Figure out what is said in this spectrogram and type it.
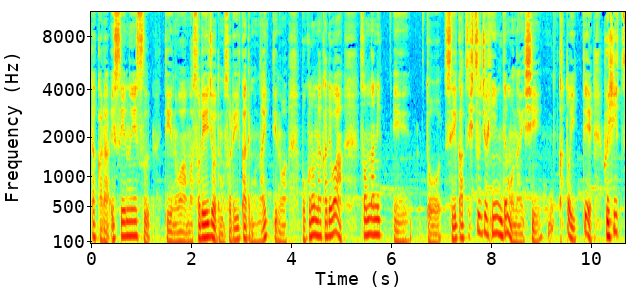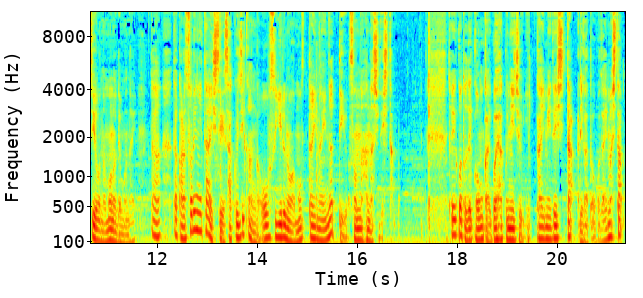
だから SNS っていうのは、まあそれ以上でもそれ以下でもないっていうのは、僕の中ではそんなに、えーと、生活必需品でもないし、かといって不必要なものでもない。だだからそれに対して咲く時間が多すぎるのはもったいないなっていう、そんな話でした。ということで今回521回目でした。ありがとうございました。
